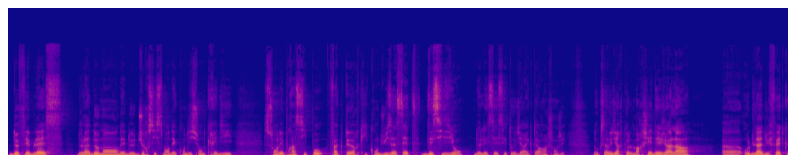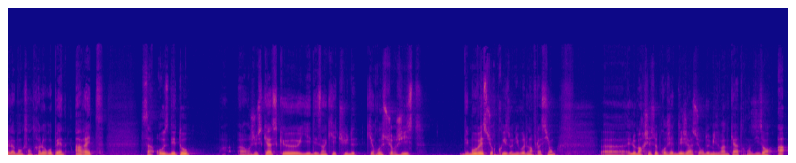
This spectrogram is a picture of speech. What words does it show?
de faiblesse de la demande et de durcissement des conditions de crédit sont les principaux facteurs qui conduisent à cette décision de laisser ces taux directeurs inchangés. Donc ça veut dire que le marché est déjà là, euh, au-delà du fait que la Banque Centrale Européenne arrête sa hausse des taux, jusqu'à ce qu'il y ait des inquiétudes qui ressurgissent, des mauvaises surprises au niveau de l'inflation, euh, le marché se projette déjà sur 2024 en se disant, ah,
